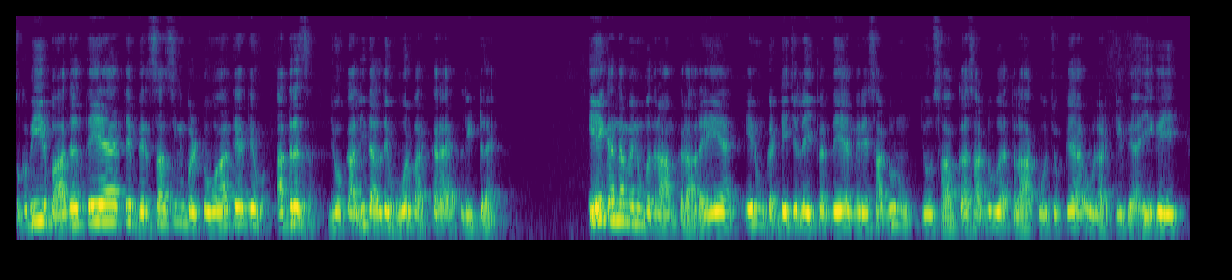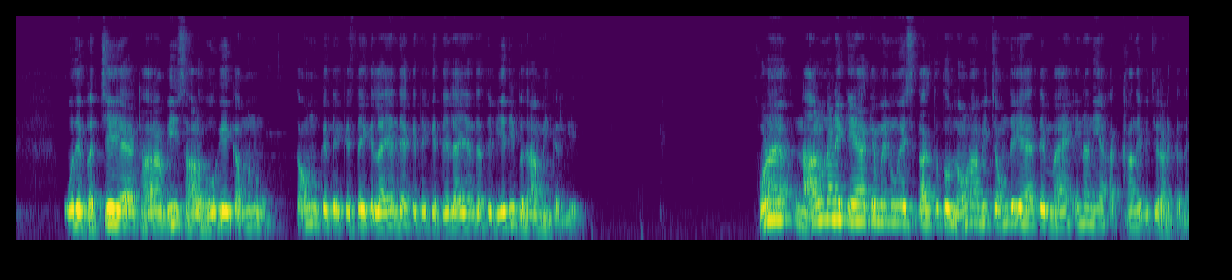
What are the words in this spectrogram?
ਸੁਖਬੀਰ ਬਾਦਲ ਤੇ ਹੈ ਤੇ ਬਿਰਸਾ ਸਿੰਘ ਬਲਟੋਹਾ ਤੇ ਹੈ ਤੇ ਅਦਰਸ ਜੋ ਅਕਾਲੀ ਦਲ ਦੇ ਹੋਰ ਵਰਕਰ ਹੈ ਲੀਡਰ ਹੈ। ਇਹ ਕਹਿੰਦਾ ਮੈਨੂੰ ਬਦਨਾਮ ਕਰਾ ਰਹੇ ਆ ਇਹਨੂੰ ਗੱਡੀ 'ਚ ਲਈ ਫਿਰਦੇ ਆ ਮੇਰੇ ਸਾਡੂ ਨੂੰ ਜੋ ਸਾਬਕਾ ਸਾਡੂ ਹੈ ਤਲਾਕ ਹੋ ਚੁੱਕਿਆ ਉਹ ਲੜਕੀ ਵਿਆਹੀ ਗਈ। ਉਹਦੇ ਬੱਚੇ ਆ 18 20 ਸਾਲ ਹੋ ਗਏ ਕੰਮ ਨੂੰ, ਤਾਂ ਉਹਨੂੰ ਕਿਤੇ ਕਿਤੇ ਕਿ ਲੈ ਜਾਂਦੇ ਆ, ਕਿਤੇ ਕਿਤੇ ਲੈ ਜਾਂਦੇ ਆ ਤੇ ਵੀ ਇਹਦੀ ਬਦਨਾਮੀ ਕਰਗੇ ਹੁਣ ਨਾਲ ਉਹਨਾਂ ਨੇ ਕਿਹਾ ਕਿ ਮੈਨੂੰ ਇਸ ਤਖਤ ਤੋਂ ਲਾਉਣਾ ਵੀ ਚਾਹੁੰਦੇ ਆ ਤੇ ਮੈਂ ਇਹਨਾਂ ਦੀਆਂ ਅੱਖਾਂ ਦੇ ਵਿੱਚ ਰੜਕਦਾ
